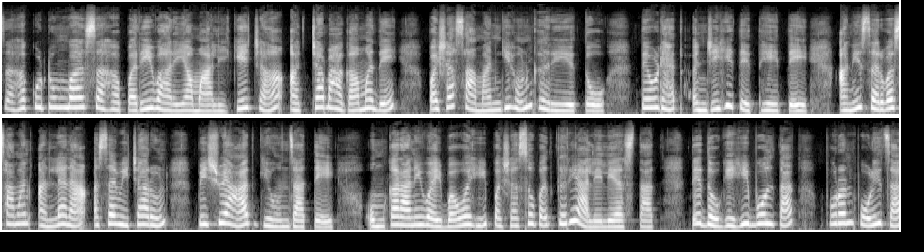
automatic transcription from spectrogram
सहकुटुंब सहपरिवार या मालिकेच्या आजच्या भागामध्ये पशा सामान घेऊन घरी येतो. तेवढ्यात अंजीही तेथे येते आणि सर्व सामान आणलं ना असं विचारून पिशव्या आत घेऊन जाते. ओंकार आणि वैभवही पशासोबत घरी आलेले असतात. ते दोघेही बोलतात पुरणपोळीचा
